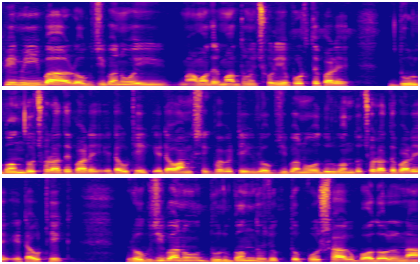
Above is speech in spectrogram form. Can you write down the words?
কৃমি বা রোগ জীবাণু ওই আমাদের মাধ্যমে ছড়িয়ে পড়তে পারে, দুর্গন্ধ ছড়াতে পারে, এটাও ঠিক, এটাও আংশিকভাবে ঠিক, রোগ জীবাণু ও দুর্গন্ধ ছড়াতে পারে, এটাও ঠিক। রোগ জীবাণু, দুর্গন্ধযুক্ত পোশাক বদল না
